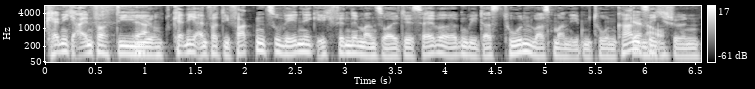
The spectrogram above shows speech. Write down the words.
kenne ich einfach die Ja. kenne ich einfach die Fakten zu wenig. Ich finde, man sollte selber irgendwie das tun, was man eben tun kann, Genau. sich schön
